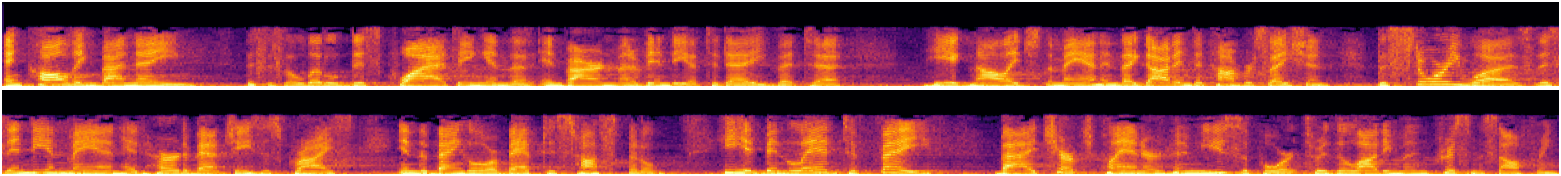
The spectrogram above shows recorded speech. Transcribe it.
and called him by name. This is a little disquieting in the environment of India today, but uh, he acknowledged the man and they got into conversation. The story was this Indian man had heard about Jesus Christ in the Bangalore Baptist Hospital. He had been led to faith by a church planter whom you support through the Lottie Moon Christmas offering.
